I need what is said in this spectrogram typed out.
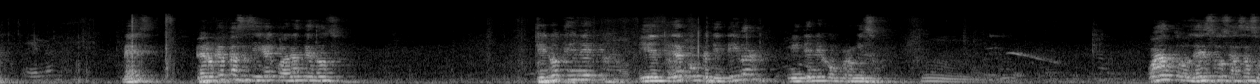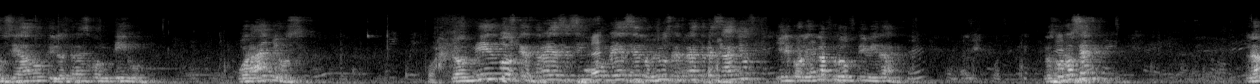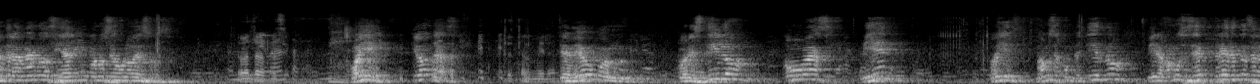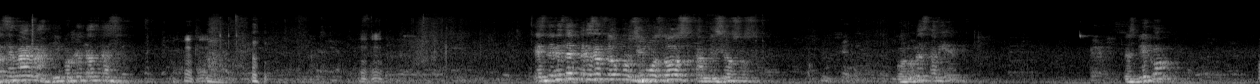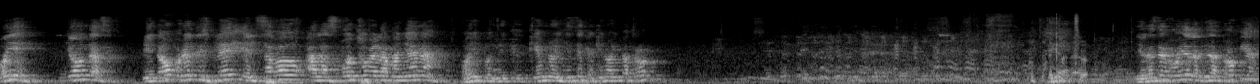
¿Ves? Pero ¿qué pasa si llega el cuadrante 2? Que no tiene identidad competitiva ni tiene compromiso. ¿Cuántos de esos has asociado y los traes contigo? Por años. Los mismos que trae hace cinco meses, los mismos que trae tres años y con la misma productividad. ¿Los conocen? Levante la mano si alguien conoce a uno de esos. Levanta la. Oye, ¿qué onda? Te veo con, con estilo. ¿Cómo vas? ¿Bien? Oye, vamos a competir, ¿no? Mira, vamos a hacer tres ventas a la semana. ¿Y por qué tantas? Este, en esta empresa todos pusimos dos ambiciosos. Con una está bien. ¿Me explico? Oye, ¿qué ondas? Necesitamos poner el display el sábado a las 8 de la mañana. Oye, pues, ¿qué me dijiste que aquí no hay patrón? Sí. Llegaste a rollo la vida propia.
